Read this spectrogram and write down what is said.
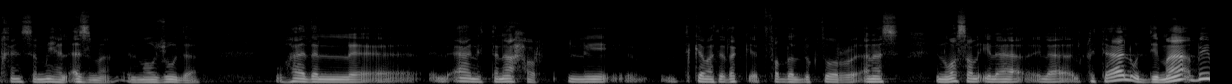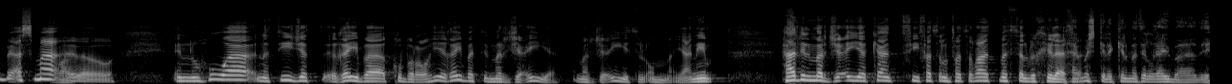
خلينا نسميها الأزمة الموجودة وهذا ال- الآن التناحر اللي كما تذكر تفضل الدكتور أنس إنه وصل إلى إلى القتال والدماء بأسماء آه، إنه هو نتيجة غيبة كبرى وهي غيبة المرجعية مرجعية الأمة. يعني هذه المرجعية كانت في فترة من الفترات تمثل هي بالخلافه مشكلة كلمة الغيبة هذه.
